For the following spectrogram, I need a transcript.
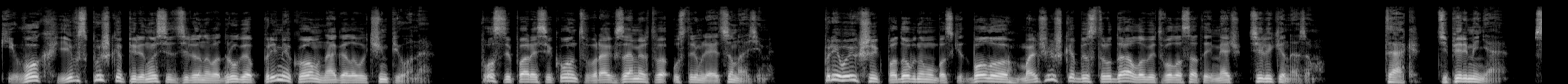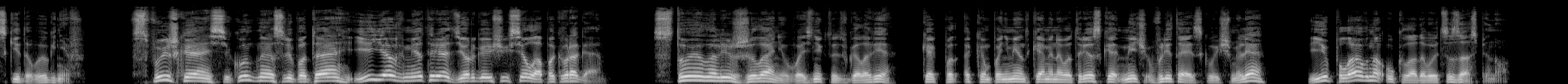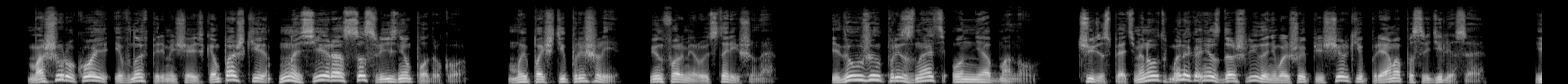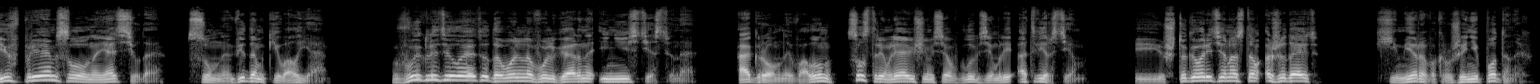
Кивок, и вспышка переносит зеленого друга прямиком на голову чемпиона. После пары секунд враг замертво устремляется на землю. Привыкший к подобному баскетболу, мальчишка без труда ловит волосатый мяч телекинезом. «Так, теперь меня». Скидываю гнев. Вспышка, секундная слепота, и я в метре от дергающихся лапок врага. Стоило лишь желанию возникнуть в голове, как под аккомпанемент каменного треска меч влетает сквозь шмеля и плавно укладывается за спину. Машу рукой и вновь перемещаюсь к компашке, на сей раз со слизнем под руку. «Мы почти пришли», — информирует старейшина. И должен признать, он не обманул. Через пять минут мы, наконец, дошли до небольшой пещерки прямо посреди леса. И впрямь словно не отсюда. С умным видом кивал я. Выглядело это довольно вульгарно и неестественно. Огромный валун с устремляющимся вглубь земли отверстием. И что, говорите, нас там ожидает? Химера в окружении подданных.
